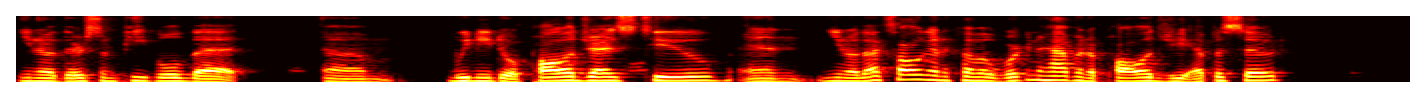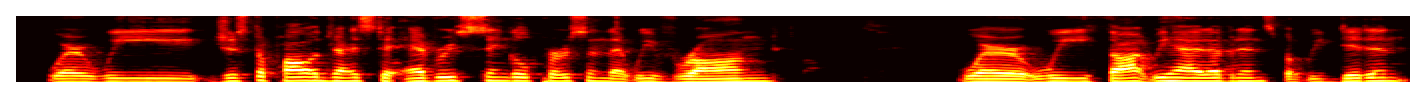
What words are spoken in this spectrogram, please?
You know there's some people that um, we need to apologize to and you know that's all going to come up. We're going to have an apology episode where we just apologize to every single person that we've wronged where we thought we had evidence but we didn't.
